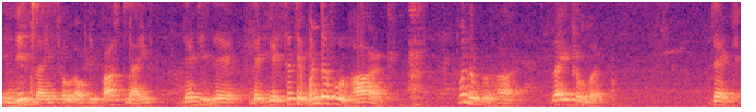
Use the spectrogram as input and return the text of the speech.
in this life of the past life, that is there, that he had such a wonderful heart, wonderful heart, right from birth, that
